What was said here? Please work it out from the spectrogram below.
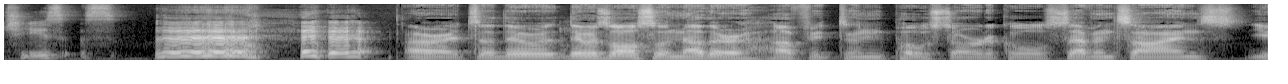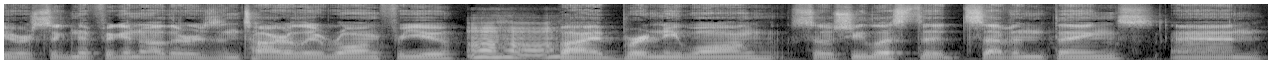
Jesus. All right, so there was there was also another Huffington Post article, Seven Signs Your Significant Other is Entirely Wrong for You Mm-hmm. by Brittany Wong. So she listed seven things, and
